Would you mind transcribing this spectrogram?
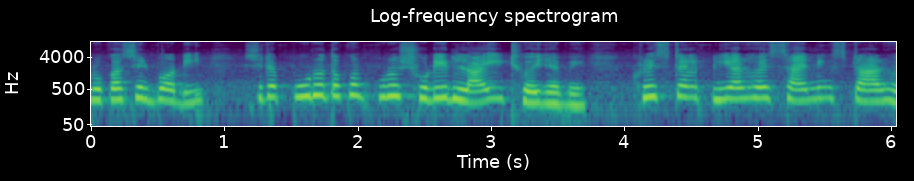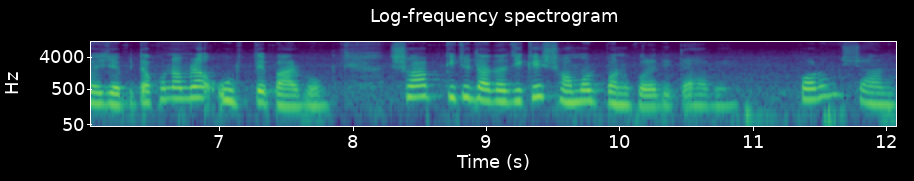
প্রকাশের বডি সেটা পুরো তখন পুরো শরীর লাইট হয়ে যাবে। ক্রিস্টাল ক্লিয়ার হয়ে শাইনিং স্টার হয়ে যাবে, তখন আমরা উঠতে পারব। সব কিছু দাদাজিকে সমর্পণ করে দিতে হবে। পরম শান্ত।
